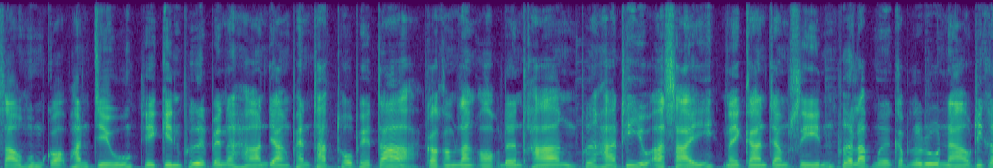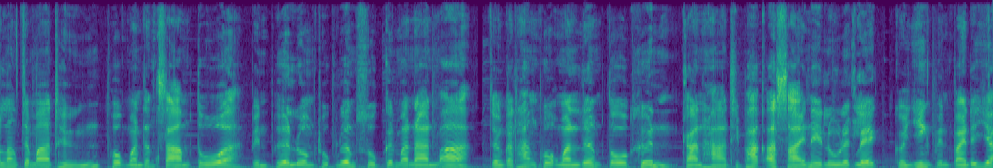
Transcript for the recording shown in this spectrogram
เสาร์หุ้มเกาะพันจิ๋วที่กินพืชเป็นอาหารอย่างแพนทักโทเพตาก็กำลังออกเดินทาง เพื่อหาที่อยู่อาศัยในการจำศีลเพื่อรับมือกับฤดูหนาวที่กำลังจะมาถึง พวกมันทั้งสามตัว เป็นเพื่อนร่วมทุกข์ร่วมสุขกันมานานมาก จนกระทั่งพวกมันเริ่มโตขึ้น การหาที่พักอาศัยในรูเล็กๆ ก็ยิ่งเป็นไปได้ย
